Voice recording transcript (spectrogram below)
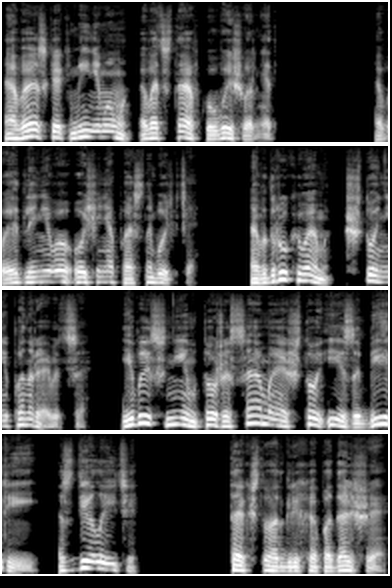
а вас как минимум в отставку вышвырнет. Вы для него очень опасны будете. А вдруг вам что не понравится, и вы с ним то же самое, что и за Берией, сделаете. Так что от греха подальше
